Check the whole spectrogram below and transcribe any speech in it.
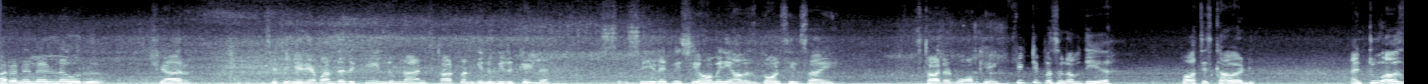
மர நிலையில் ஒரு ஷேர் சிட்டிங் ஏரியா வந்ததுக்கு இன்னும் நான் ஸ்டார்ட் பண்ணதுக்கு இன்னும் இருக்கு இல்லை. See let me see how many hours gone since I started walking. 50% of the uh, path is covered and 2 hours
